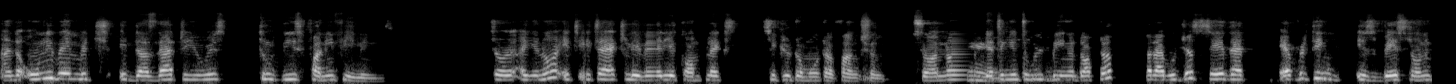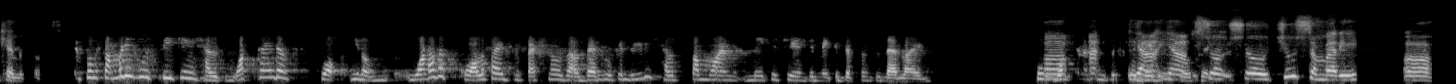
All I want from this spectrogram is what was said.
And the only way in which it does that to you is through these funny feelings. So, uh, you know, it, it's actually a very complex secretomotor function. So I'm not mm. getting into it being a doctor, but I would just say that everything is based on chemicals. For somebody who's seeking help, what kind of you know what are the qualified professionals out there who can really help someone make a change and make a difference in their life? Who, um, kind of yeah, yeah. So, so choose somebody uh,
